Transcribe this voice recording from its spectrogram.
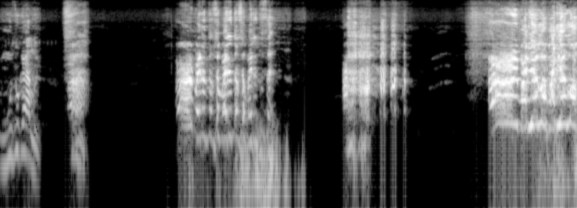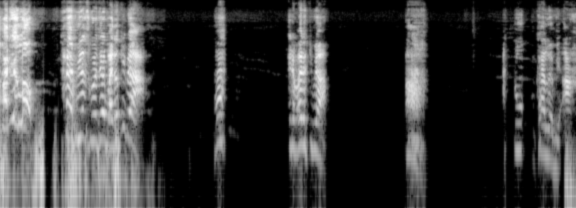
মুজু খাই লই? আহ! আহ, বাইরে তো বাইরে তো বাইরে তো হ্যাঁ বাইরে হ্যাঁ? কিবা আহ! একটু খাইলো আমি? আহ।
